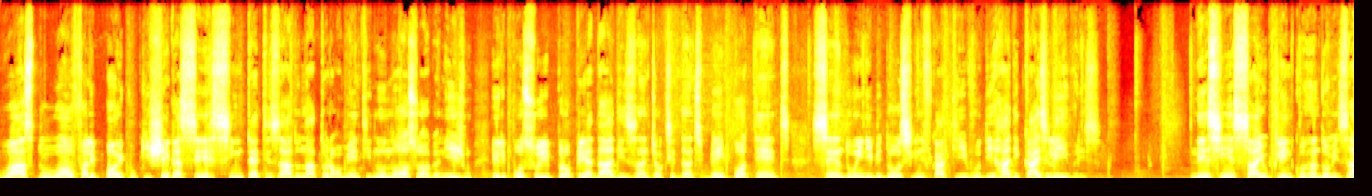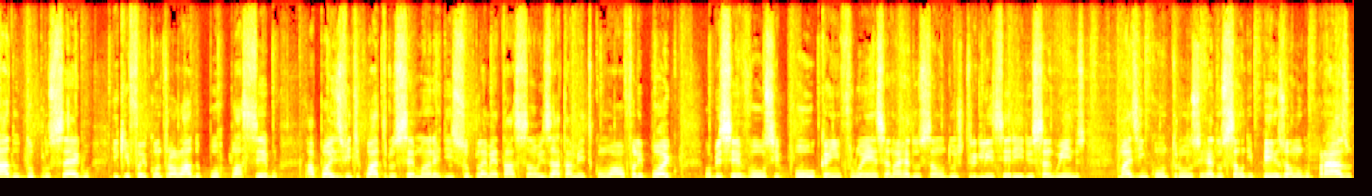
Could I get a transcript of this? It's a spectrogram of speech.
O ácido alfa-lipoico, que chega a ser sintetizado naturalmente no nosso organismo, ele possui propriedades antioxidantes bem potentes, sendo um inibidor significativo de radicais livres. Nesse ensaio clínico randomizado, duplo cego e que foi controlado por placebo, após 24 semanas de suplementação exatamente com o alfa-lipoico, observou-se pouca influência na redução dos triglicerídeos sanguíneos, mas encontrou-se redução de peso a longo prazo,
